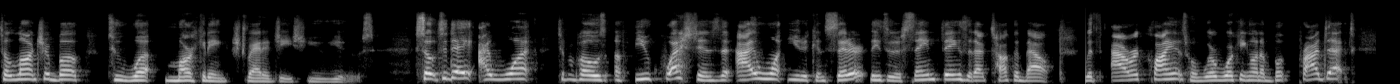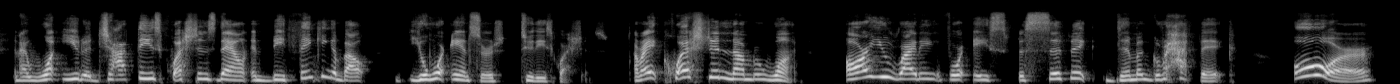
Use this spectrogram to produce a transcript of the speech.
to launch your book to what marketing strategies you use. So today I want to propose a few questions that I want you to consider. These are the same things that I talk about with our clients when we're working on a book project. And I want you to jot these questions down and be thinking about your answers to these questions. All right. Question number one Are you writing for a specific demographic or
